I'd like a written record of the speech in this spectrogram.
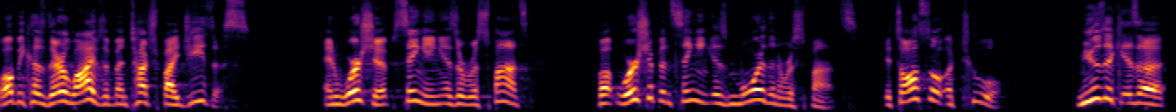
Well, because their lives have been touched by Jesus. And worship, singing, is a response. But worship and singing is more than a response, it's also a tool. Music is a,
